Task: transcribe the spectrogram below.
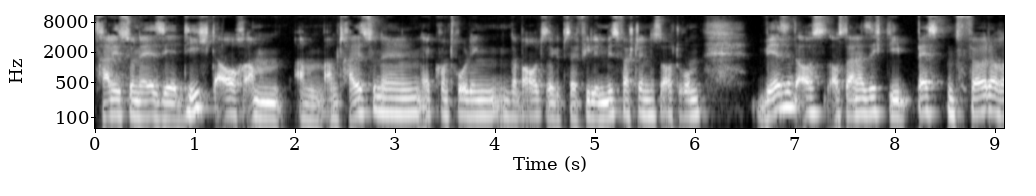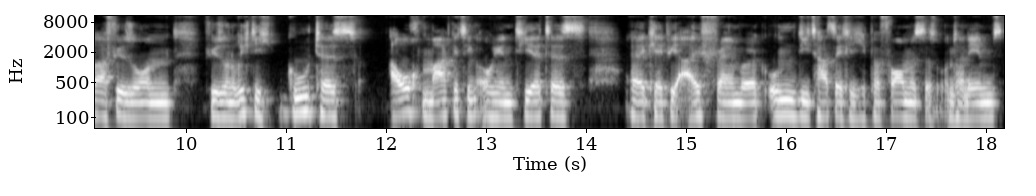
traditionell sehr dicht auch am, am, am traditionellen äh, Controlling gebaut. Da gibt es ja viele Missverständnisse auch drum. Wer sind aus, aus deiner Sicht die besten Förderer für so ein, für so ein richtig gutes, auch marketingorientiertes äh, KPI-Framework, um die tatsächliche Performance des Unternehmens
